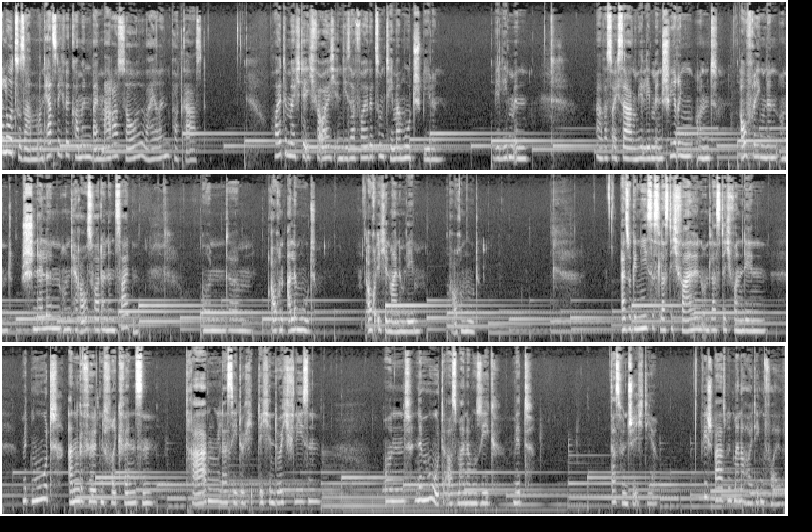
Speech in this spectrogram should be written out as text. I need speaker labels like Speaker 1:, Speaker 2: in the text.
Speaker 1: Hallo zusammen und herzlich willkommen beim Mara Soul Violin Podcast. Heute möchte ich für euch in dieser Folge zum Thema Mut spielen. Wir leben in, äh, was soll ich sagen, wir leben in schwierigen und aufregenden und schnellen und herausfordernden Zeiten und ähm, brauchen alle Mut. Auch ich in meinem Leben brauche Mut. Also genieße es, lass dich fallen und lass dich von den mit Mut angefüllten Frequenzen tragen, lass sie durch dich hindurchfließen und nimm Mut aus meiner Musik mit. Das wünsche ich dir. Viel Spaß mit meiner heutigen Folge.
